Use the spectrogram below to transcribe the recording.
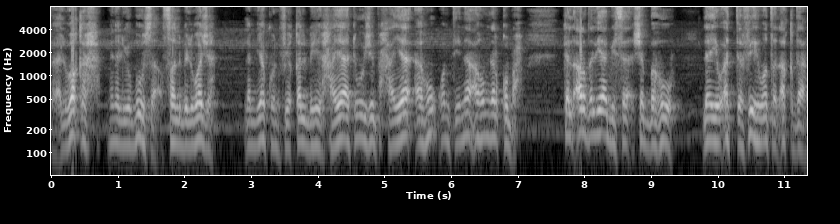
فالوقح من اليبوسة صلب الوجه لم يكن في قلبه حياة توجب حياءه وامتناعه من القبح. كالأرض اليابسة شبهوه. لا يؤثر فيه وطئ الأقدام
